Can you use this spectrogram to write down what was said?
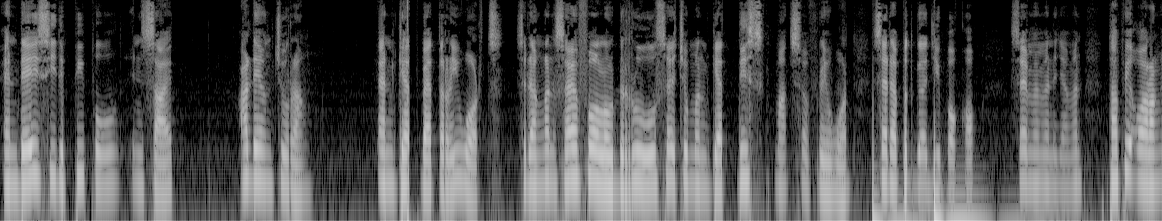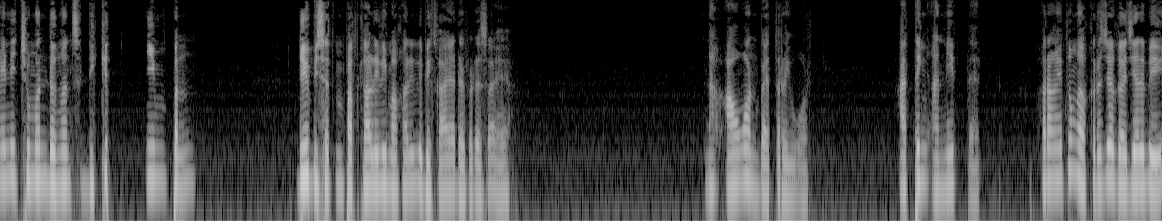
and they see the people inside ada yang curang and get better rewards. Sedangkan saya follow the rules, saya cuma get this much of reward. Saya dapat gaji pokok, saya manajemen, tapi orang ini cuma dengan sedikit nyimpen dia bisa empat kali lima kali lebih kaya daripada saya. Nah, I want better reward. I think I need that. Orang itu nggak kerja gaji lebih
